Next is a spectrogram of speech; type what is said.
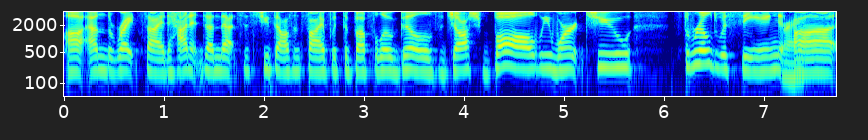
uh, on the right side, hadn't done that since 2005 with the Buffalo Bills. Josh Ball, we weren't too thrilled with seeing, Right. uh,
